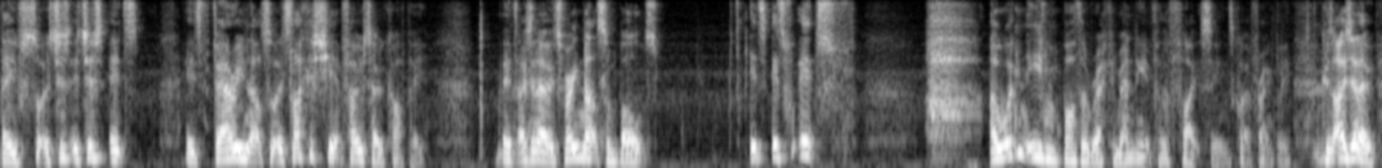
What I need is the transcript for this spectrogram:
they've sort. It's just. It's just. It's. It's very nuts. It's like a shit photocopy. It's. I don't know. It's very nuts and bolts. It's. It's. It's. I wouldn't even bother recommending it for the fight scenes, quite frankly, because I don't know.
